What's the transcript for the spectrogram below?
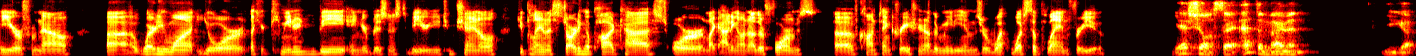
a year from now, uh, where do you want your like your community to be and your business to be your youtube channel do you plan on starting a podcast or like adding on other forms of content creation and other mediums or what what's the plan for you yeah sure so at the moment you got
